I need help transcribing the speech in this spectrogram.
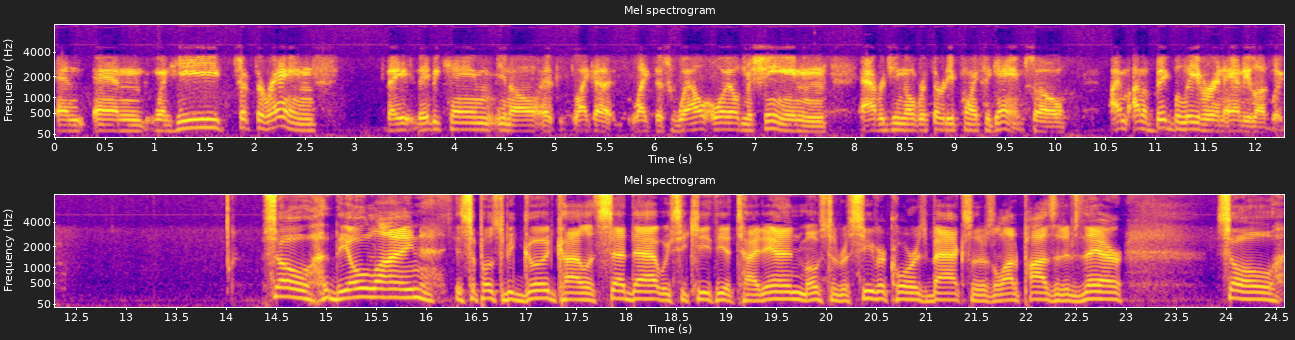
And, and when he took the reins, they they became you know like a like this well-oiled machine, averaging over 30 points a game. So I'm I'm a big believer in Andy Ludwig. So the O line is supposed to be good. Kyle has said that. We see Kuithe at tight end. Most of the receiver corps is back, so there's a lot of positives there. So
